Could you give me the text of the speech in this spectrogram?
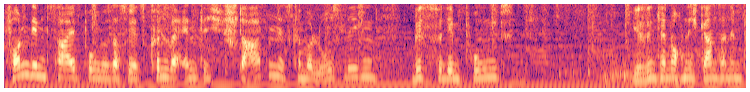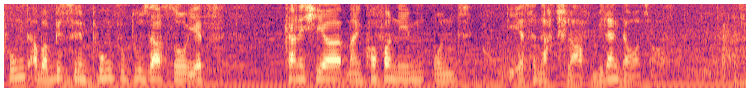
von dem Zeitpunkt, du sagst, jetzt können wir endlich starten, jetzt können wir loslegen, bis zu dem Punkt, wir sind ja noch nicht ganz an dem Punkt, aber bis zu dem Punkt, wo du sagst, so jetzt kann ich hier meinen Koffer nehmen und die erste Nacht schlafen. Wie lange dauert sowas? Also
